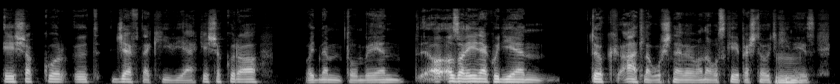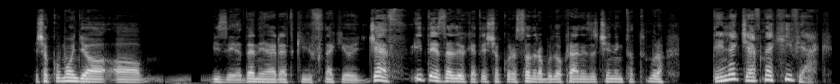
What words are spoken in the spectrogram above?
és akkor őt Jeffnek hívják, és akkor a, vagy nem tudom, ilyen, az a lényeg, hogy ilyen tök átlagos neve van ahhoz képest, ahogy mm. kinéz. És akkor mondja a vizé, a Daniel Radcliffe neki, hogy Jeff, intézzel őket, és akkor a Sandra Bullock ránéz a Channing Tatumra, tényleg Jeffnek hívják?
